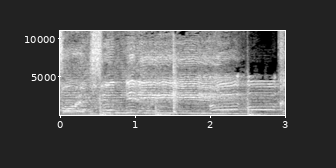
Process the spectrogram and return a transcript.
for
